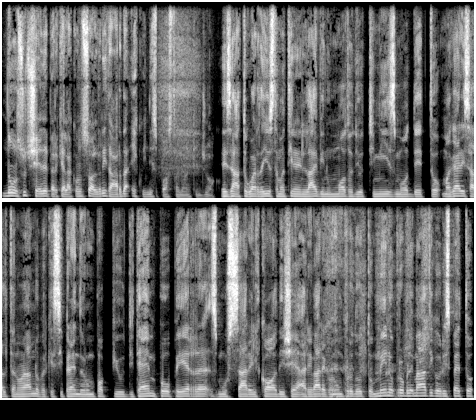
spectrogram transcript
non succede perché la console ritarda e quindi spostano anche il gioco. Esatto, guarda, io stamattina in live in un moto di ottimismo ho detto magari saltano un anno perché si prendono un po' più di tempo per smussare il codice, arrivare con un prodotto meno problematico rispetto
